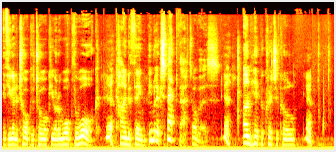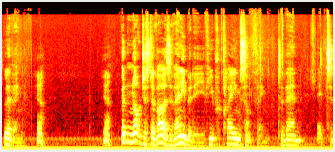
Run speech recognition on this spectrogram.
if you're going to talk the talk you've got to walk the walk Yeah. kind of thing. People expect that of us. Yes. Unhypocritical Yeah. living. Yeah. Yeah. But not just of us, of anybody. If you proclaim something to then it to,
